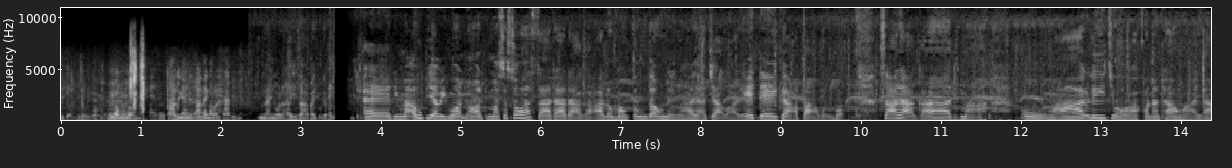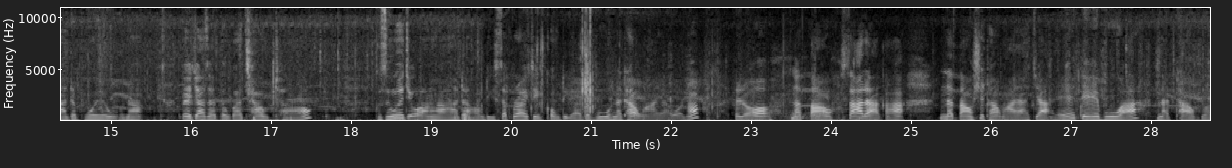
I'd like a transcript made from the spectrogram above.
င်နိုင်တော့လားဟိစားပိုက်တယ်အဲဒီမှာအခုပြပြီပေါ့နော်ဒီမှာဆော့ဆော့ကစားထားတာကအားလုံးပေါင်း3500ကျပါတယ်တဲကအပါဝင်ပေါ့စားတာကဒီမှာဟို9လေးကျော်က9500တပွဲကိုနော်ပဲကြစားတော့က6000ကစုံရဲ့ကျော်က9000ဒီ surprise တွေကုတ်တွေကတဘူး2500ပေါ့နော်အဲ့တော့2000စားတာက 28,500ကျတယ်တဲဘိုးက2000ဆို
